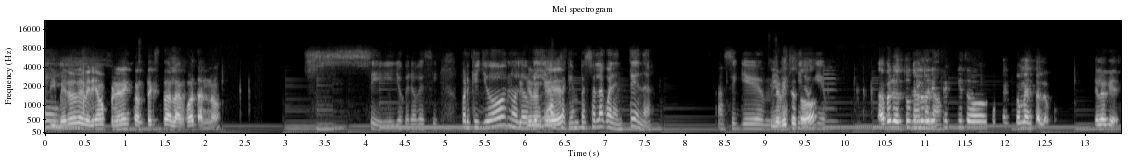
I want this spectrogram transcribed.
Eh. primero deberíamos poner en contexto a las gotas, ¿no? Sí, yo creo que sí. Porque yo no ¿Y lo vi que hasta es? que empezó la cuarentena. Así que me ¿Lo viste todo? que- Ah, pero tú que No, lo no, tenés no. fresquito, coméntalo. ¿Qué es lo que es?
